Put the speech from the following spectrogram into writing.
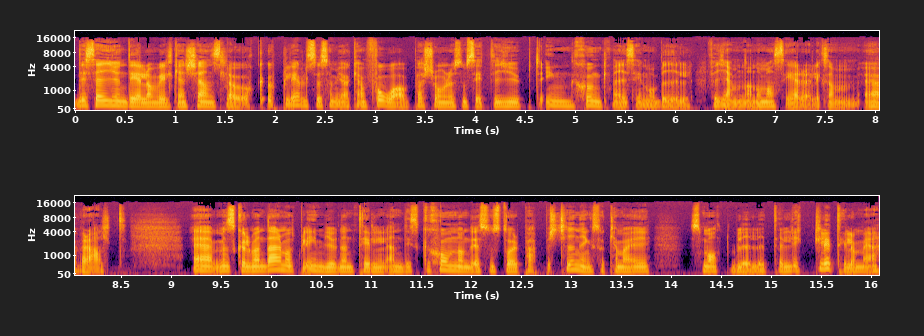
Det säger ju en del om vilken känsla och upplevelse som jag kan få av personer som sitter djupt insjunkna i sin mobil för jämnan och man ser det liksom överallt. Eh, men skulle man däremot bli inbjuden till en diskussion om det som står i papperstidning så kan man ju smått bli lite lycklig till och med.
